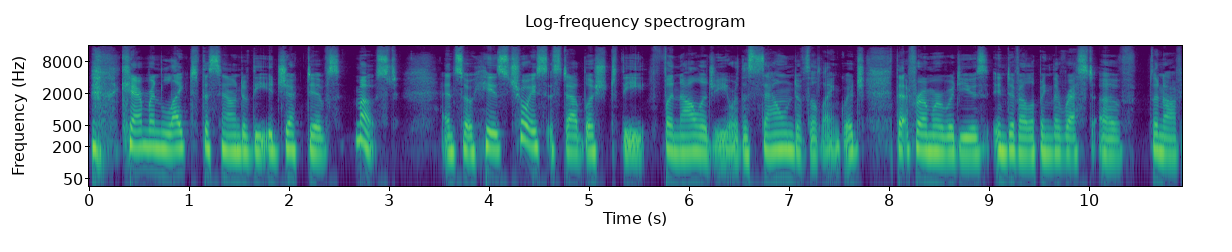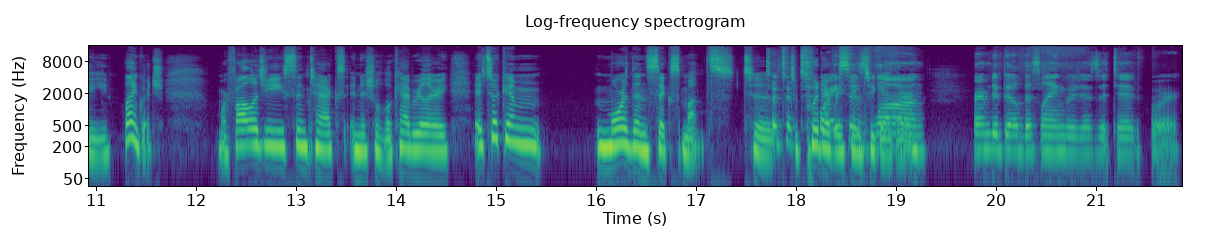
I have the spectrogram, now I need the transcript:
Cameron liked the sound of the ejectives most. And so his choice established the phonology or the sound of the language that Frommer would use in developing the rest of the Navi language. Morphology, syntax, initial vocabulary. It took him more than six months to, So to put everything together. for him to build this language as it did for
